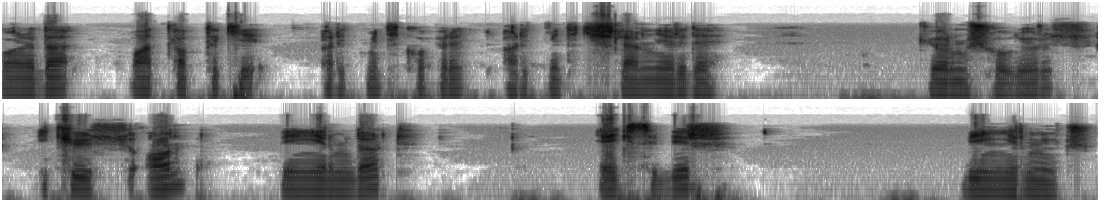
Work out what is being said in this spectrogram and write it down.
Bu arada MATLAB'daki aritmetik, aritmetik işlemleri de görmüş oluyoruz. 2 üssü 10, 1024, eksi 1, 1023.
